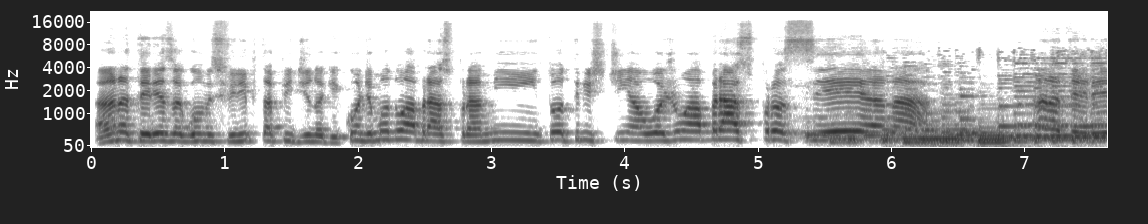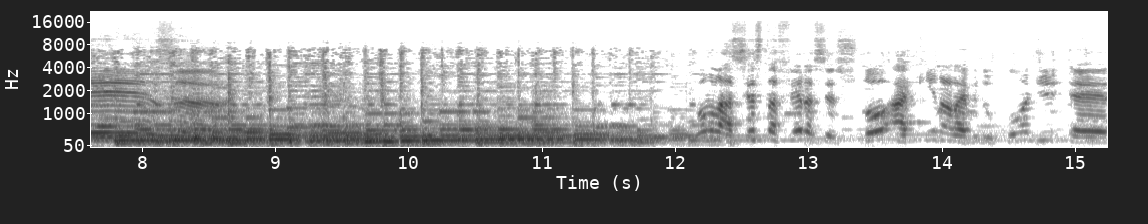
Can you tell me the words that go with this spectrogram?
A Ana Tereza Gomes Felipe está pedindo aqui, Conde, manda um abraço para mim. Tô tristinha hoje. Um abraço para você, Ana. Ana Tereza. lá, sexta-feira, sextou, aqui na live do Conde, é,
